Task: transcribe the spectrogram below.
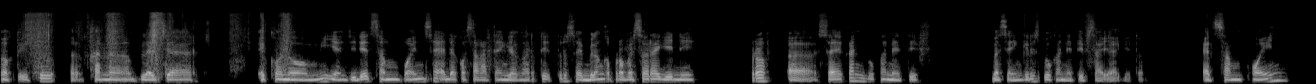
waktu itu uh, karena belajar ekonomi ya jadi at some point saya ada kosakata yang gak ngerti terus saya bilang ke profesornya gini prof uh, saya kan bukan native bahasa Inggris bukan native saya gitu at some point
